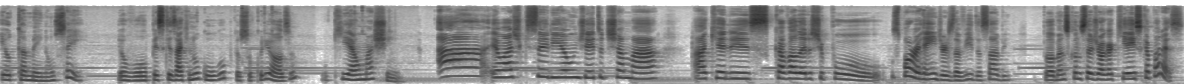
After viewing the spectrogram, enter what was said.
Eu também não sei. Eu vou pesquisar aqui no Google, porque eu sou curiosa. O que é um machinho? Ah, eu acho que seria um jeito de chamar aqueles cavaleiros tipo. os Power Rangers da vida, sabe? Pelo menos quando você joga aqui é isso que aparece.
